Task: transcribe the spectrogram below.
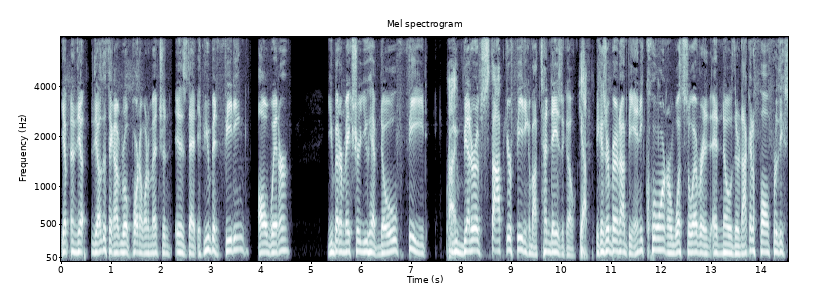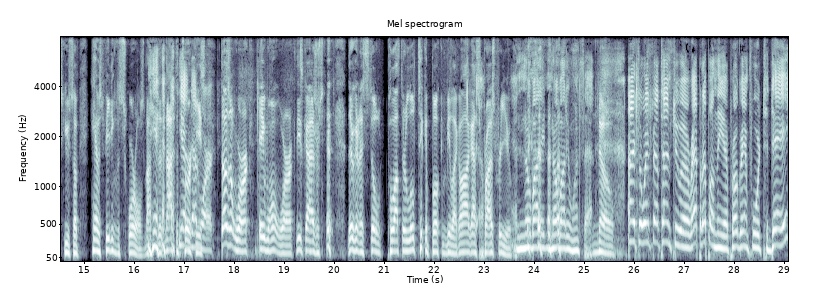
Yep. And the, the other thing I'm real important I want to mention is that if you've been feeding all winter, you better make sure you have no feed. Right. You better have stopped your feeding about 10 days ago. Yeah. Because there better not be any corn or whatsoever. And, and no, they're not going to fall for the excuse of, hey, I was feeding the squirrels, not the, not the Yeah, it doesn't turkeys. work. Doesn't work. It won't work. These guys are, they're going to still pull out their little ticket book and be like, oh, I got a surprise for you. And nobody nobody wants that. No. All right, so Wayne, it's about time to uh, wrap it up on the uh, program for today.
